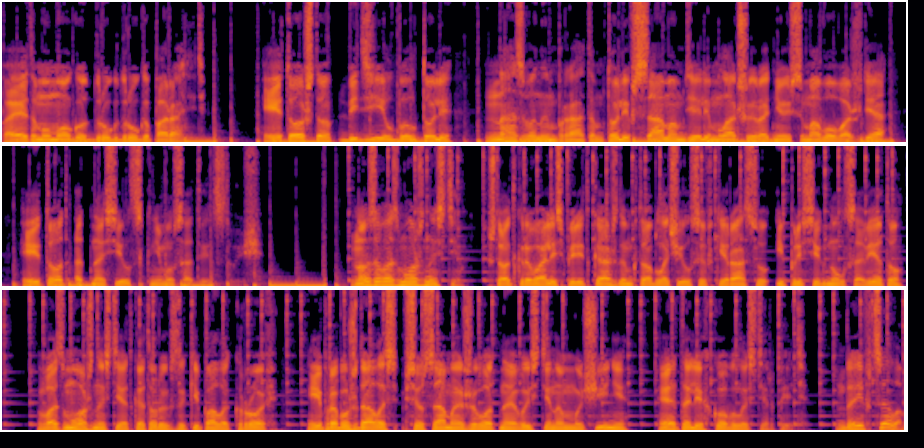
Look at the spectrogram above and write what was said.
поэтому могут друг друга поранить. И то, что Бедзил был то ли названным братом, то ли в самом деле младшей родней самого вождя, и тот относился к нему соответствующе. Но за возможности, что открывались перед каждым, кто облачился в кирасу и присягнул совету, возможности, от которых закипала кровь и пробуждалось все самое животное в истинном мужчине, это легко было стерпеть. Да и в целом,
